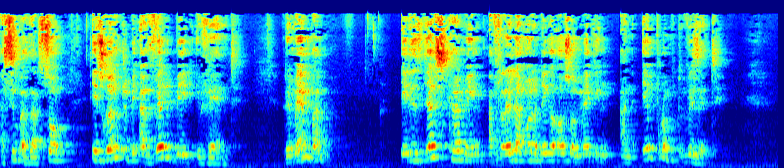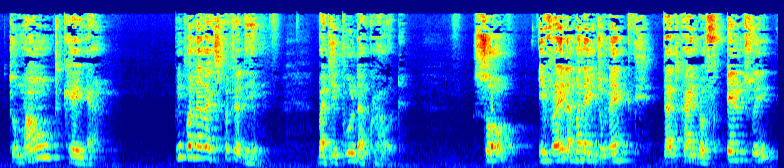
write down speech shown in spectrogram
As simple as that. So it's going to be a very big event. Remember, it is just coming after Raila Odinga also making an impromptu visit to Mount Kenya. People never expected him. but he pulled a crowd. So, if Raila managed to make that kind of entry,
